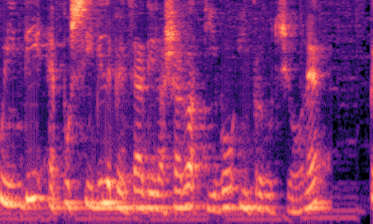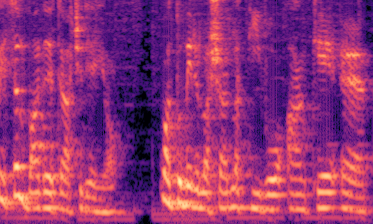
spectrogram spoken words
quindi è possibile pensare di lasciarlo attivo in produzione per salvare le tracce di I.O., quantomeno lasciarlo attivo anche eh,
